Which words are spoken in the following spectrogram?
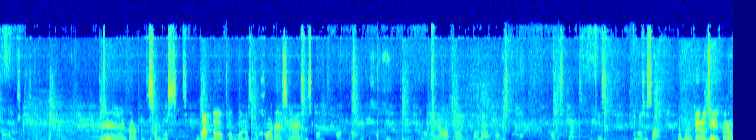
somos nosotros como Eh, de repente salimos jugando como los mejores y a veces con, contra un equipo que, que, va muy abajo de la tabla jugamos como, como los peores. Entonces, pues no se sabe. pero, pero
